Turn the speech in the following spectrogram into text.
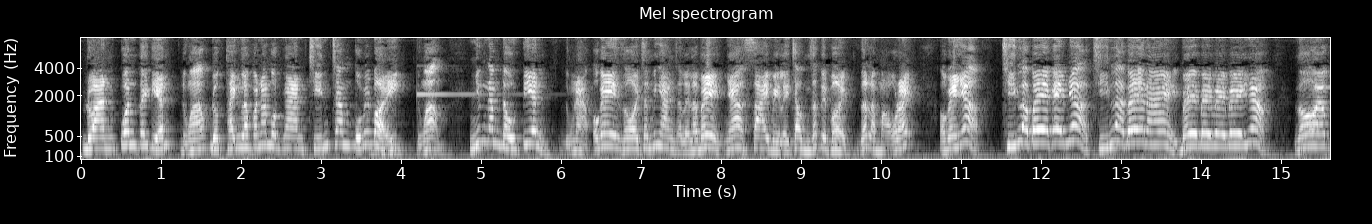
Đoàn quân Tây Tiến đúng không? Được thành lập vào năm 1947 đúng không? Những năm đầu tiên đúng nào? Ok rồi Trần Minh Hằng trả lời là B nhá. Sai về lấy chồng rất tuyệt vời, rất là máu đấy. Ok nhá. 9 là B các em nhá. 9 là B này. B B B B nhá. Rồi ok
